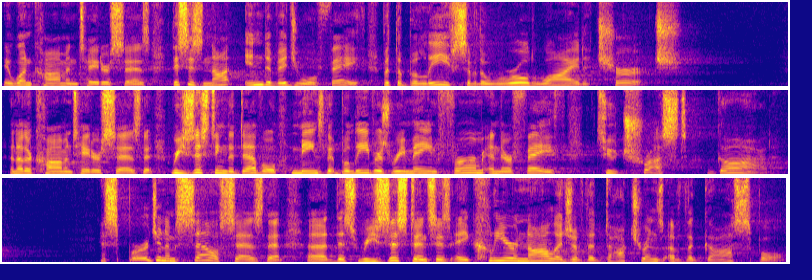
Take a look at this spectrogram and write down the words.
One commentator says this is not individual faith, but the beliefs of the worldwide church. Another commentator says that resisting the devil means that believers remain firm in their faith to trust God. Spurgeon himself says that uh, this resistance is a clear knowledge of the doctrines of the gospel.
